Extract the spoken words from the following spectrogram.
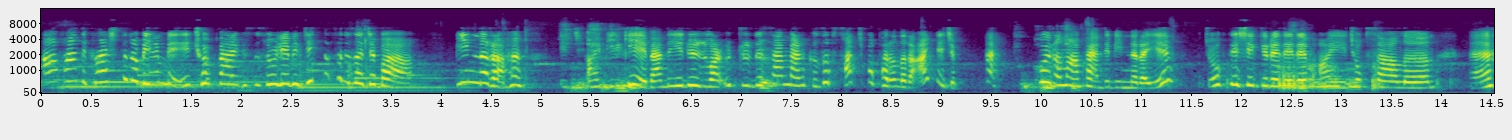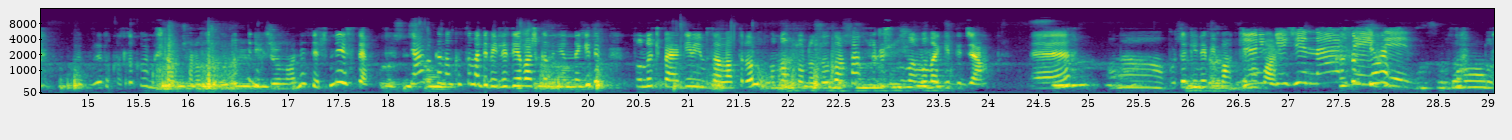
Hanımefendi kaç lira benim bir çöp vergisi söyleyebilecek misiniz acaba? Bin lira. Heh. E, Ay Bilge bende 700 var. 300 de sen ver kızım. Saçma paraları anneciğim. Heh. Buyurun hanımefendi bin lirayı. Çok teşekkür ederim. Ay çok sağ olun. Heh. Ay, buraya da kasa koymuşlar. Paraları mu? Ne diyorlar nedir? Neyse. Gel bakalım kızım hadi belediye başkanının yanına gidip sonuç belgemi imzalattıralım. Ondan sonra da zaten sürüş sınavına gideceğim. Ee, ana burada yine bir mahkeme var. Kızım gel. Allah dur.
